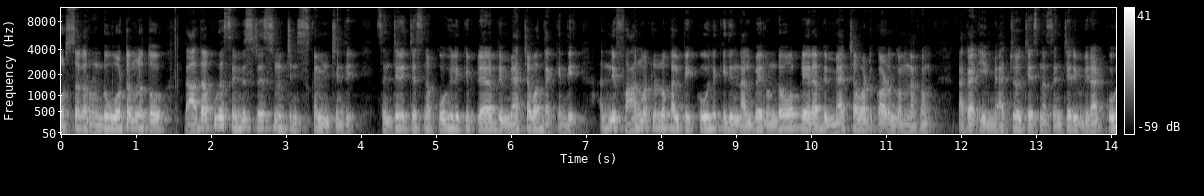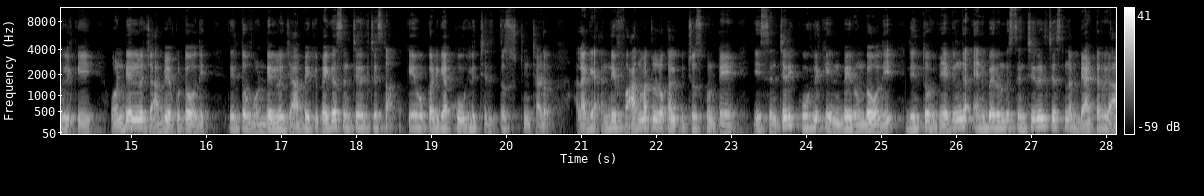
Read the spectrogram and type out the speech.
వరుసగా రెండు ఓటములతో దాదాపుగా సెమీస్ రేస్ నుంచి నిష్క్రమించింది. సెంచరీ చేసిన కోహ్లీకి player of the match award దక్కింది. అన్ని ఫార్మాట్లలో కలిపి కోహ్లీకి ఇది నలభై రెండవ player of the match award కావడం గమనార్హం. కాగా ఈ మ్యాచ్లో చేసిన సెంచరీ విరాట్ కోహ్లీకి వన్డేల్లో ఒకటో ఒకటోది దీంతో వన్డేల్లో జాబేకి పైగా సెంచరీలు చేసిన ఒకే ఒక్కడిగా కోహ్లీ చరిత్ర సృష్టించాడు. అలాగే అన్ని ఫార్మాట్లలో కలిపి చూసుకుంటే ఈ సెంచరీ కోహ్లీకి ఎనభై రెండవది దీంతో వేగంగా ఎనభై రెండు సెంచరీలు చేసిన బ్యాటర్గా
